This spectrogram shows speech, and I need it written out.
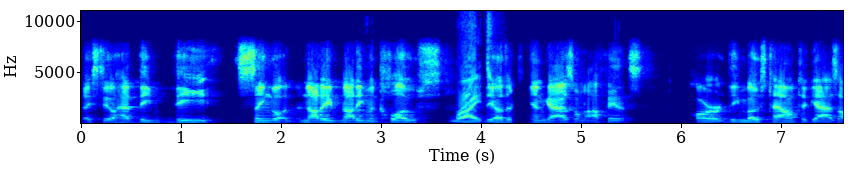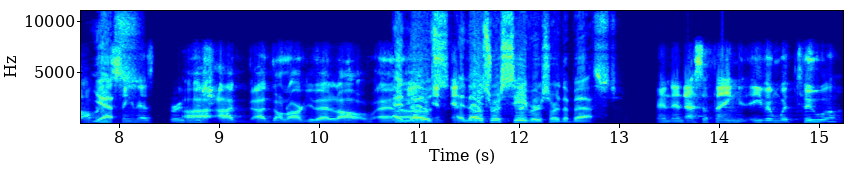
They still have the the single, not even not even close. right. The other ten guys on offense are the most talented guys Auburn Yes. has seen as a group. I. I I don't argue that at all. And, and uh, those and- and, those receivers are the best. And and that's the thing. Even with Tua,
